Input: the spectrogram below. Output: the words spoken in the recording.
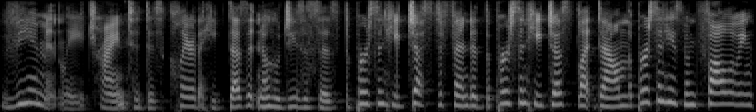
vehemently trying to declare that he doesn't know who Jesus is, the person he just defended, the person he just let down, the person he's been following.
